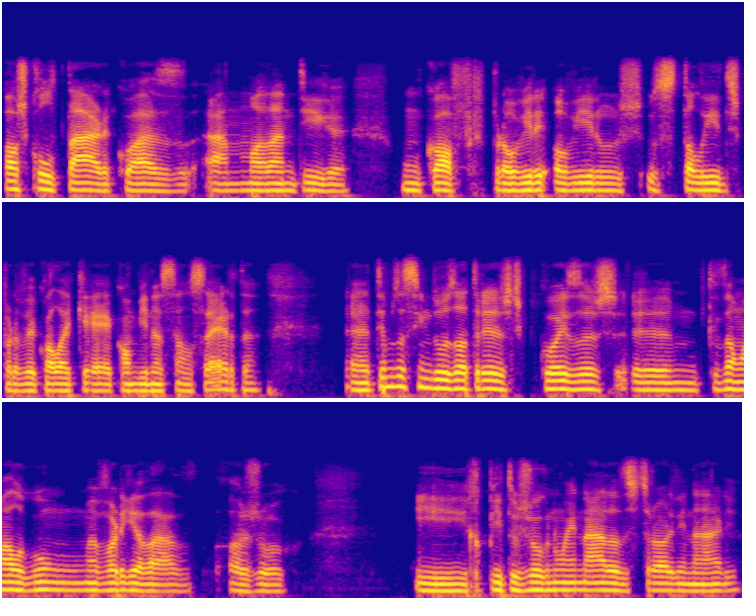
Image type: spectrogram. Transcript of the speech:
auscultar quase à moda antiga um cofre para ouvir, ouvir os, os para ver qual é que é a combinação certa. Uh, temos assim duas ou três coisas uh, que dão alguma variedade ao jogo. E repito, o jogo não é nada de extraordinário.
